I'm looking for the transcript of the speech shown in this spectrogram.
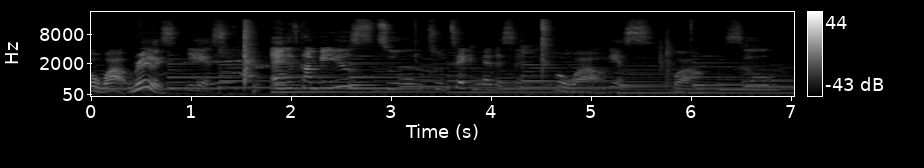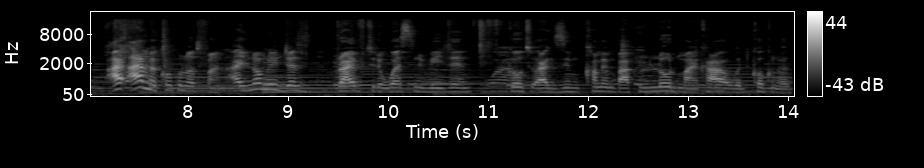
Oh wow. Really? Yes. And it can be used to to take medicine. Oh wow. Yes. Wow. So I, I'm a coconut fan. I normally just drive to the western region, Wow. go to Axim, coming back, load my car with coconut.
